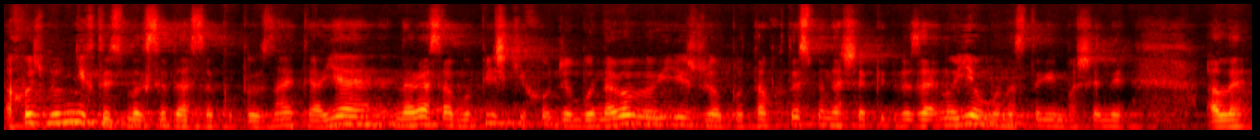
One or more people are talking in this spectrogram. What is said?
А хоч би мені хтось мерседеса купив, знаєте, а я не раз або пішки ходжу, або на ровер їжджу, або там хтось мене ще підвезе. Ну, є в монастирі машини, але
